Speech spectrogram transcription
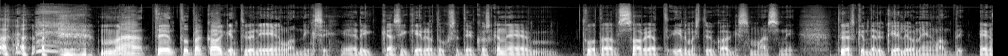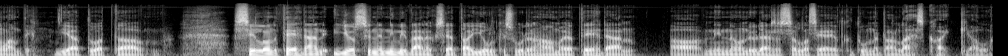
Mä teen tota kaiken työni englanniksi, eli käsikirjoitukset, ja koska ne tuota, sarjat ilmestyy kaikissa maissa, niin työskentelykieli on englanti. englanti. Ja tuota, silloin ne tehdään, jos sinne nimiväännöksiä tai julkisuuden haamoja tehdään, niin ne on yleensä sellaisia, jotka tunnetaan lähes kaikkialla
